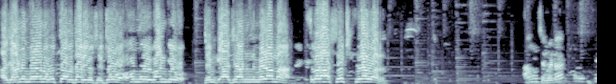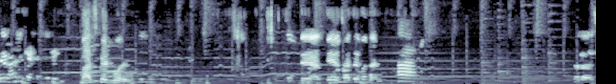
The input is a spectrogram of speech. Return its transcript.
આજે આનંદ મેળાનો ઉત્સાહ વધાર્યો છે. જો અવનવી વાનગીઓ જેમ કે આજે આનંદ મેળામાં સ્વરા સિક્સ ફ્લેવર આ શું છે બેટા? બાસ્કેટ તે સાથે બધા હા. સરસ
